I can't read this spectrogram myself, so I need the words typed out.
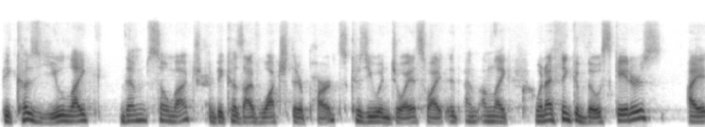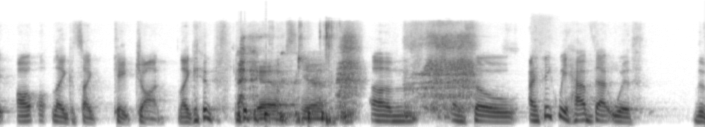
because you like them so much and because I've watched their parts, because you enjoy it. So I, it, I'm, I'm, like, when I think of those skaters, I I'll, like it's like okay, John, like yeah, yeah. Um, and so I think we have that with the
